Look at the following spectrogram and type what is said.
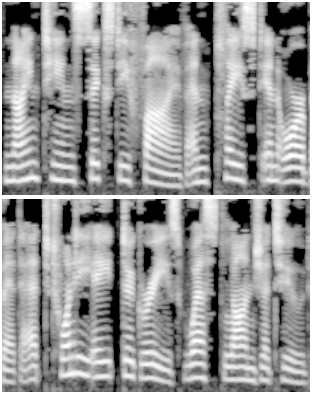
1965 and placed in orbit at 28 degrees west longitude.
